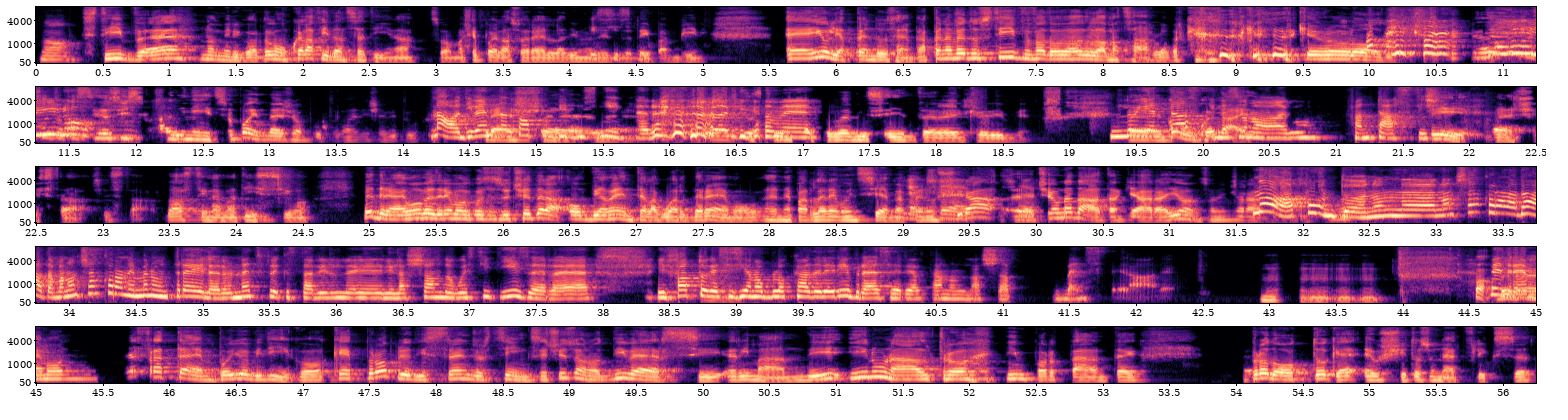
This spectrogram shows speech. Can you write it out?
no. Steve, eh? Non mi ricordo, comunque la fidanzatina, insomma, che poi è la sorella di uno Sì, dei, sì, dei bambini. E io li appendo sempre. Appena vedo Steve, vado, vado ad ammazzarlo perché, perché, perché lo lo Ma odio. Poverino. fastidiosissimo all'inizio, poi invece, appunto, come dicevi tu, No, diventa top cresce, babysitter eh, praticamente. Top babysitter, è incredibile. Lui Eh, e comunque, Dustin dai. sono fantastici. Sì, eh, ci sta, ci sta. Dustin amatissimo. Vedremo, vedremo cosa succederà. Ovviamente la guarderemo, e ne parleremo insieme Eh, appena certo, uscirà. Eh, certo. c'è una data, Chiara? Io sono ignorante. No, appunto, non, non c'è ancora una data, ma non c'è ancora nemmeno un trailer. Netflix sta ril- rilasciando questi teaser e il fatto che si siano bloccate le riprese in realtà non lascia ben sperare. Mm, mm, mm, mm. Vedremo. vedremo. Nel frattempo io vi dico che proprio di Stranger Things ci sono diversi rimandi in un altro importante prodotto che è uscito su Netflix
